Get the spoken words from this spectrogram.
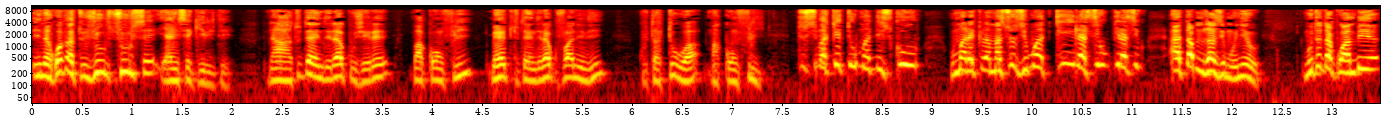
inakwaka toujours source ya insekurite, na hatutaendelea kugere makonflit me tutaendelea kufanya nini? Kutatua makonflit tusibakie tu madiscours mumareklamation zimwa kila siku kila siku. Hata mzazi mwenyewe. Mtoto akwambie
